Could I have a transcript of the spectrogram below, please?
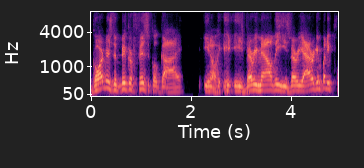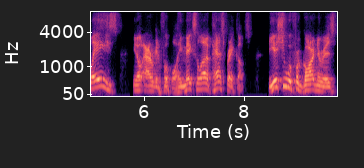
Gardner's the bigger physical guy. You know, he, he's very mouthy, he's very arrogant, but he plays, you know, arrogant football. He makes a lot of pass breakups. The issue for Gardner is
